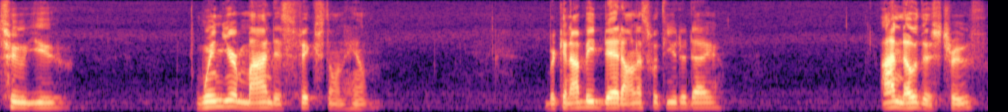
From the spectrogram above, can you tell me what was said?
to you when your mind is fixed on Him. But can I be dead honest with you today? I know this truth.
